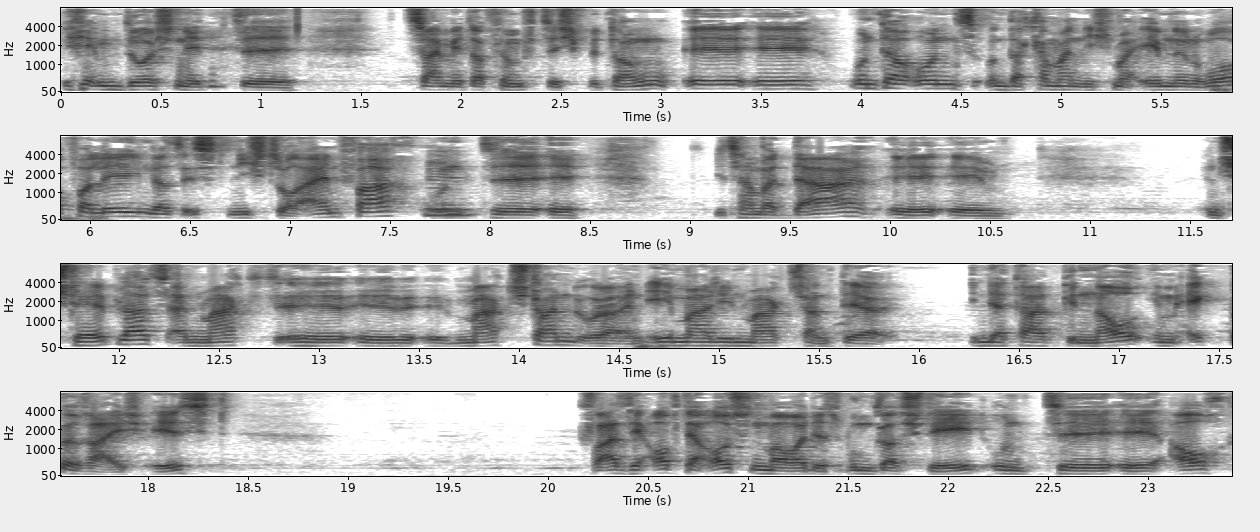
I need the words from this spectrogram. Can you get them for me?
im Durchschnitt äh, 2,50 Meter Beton äh, äh, unter uns und da kann man nicht mal eben ein Rohr verlegen. Das ist nicht so einfach. Und äh, äh, jetzt haben wir da äh, äh, einen Stellplatz, einen Markt, äh, äh, Marktstand oder einen ehemaligen Marktstand, der in der Tat genau im Eckbereich ist quasi auf der Außenmauer des Bunkers steht und äh, äh, auch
